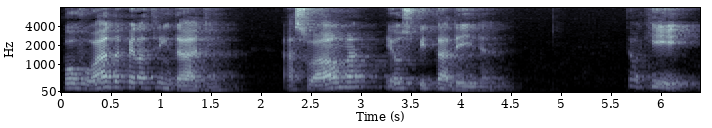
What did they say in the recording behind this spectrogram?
povoada pela Trindade. A sua alma é hospitaleira. Então, aqui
